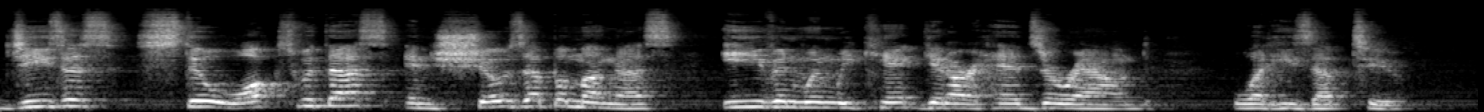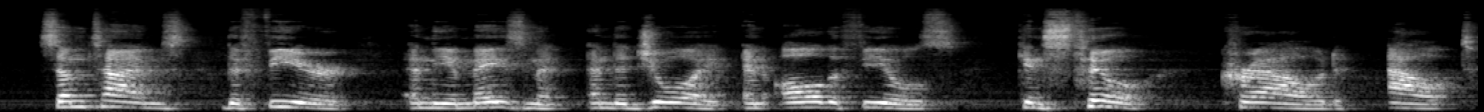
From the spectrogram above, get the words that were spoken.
Jesus still walks with us and shows up among us even when we can't get our heads around what he's up to. Sometimes the fear and the amazement and the joy and all the feels can still crowd out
